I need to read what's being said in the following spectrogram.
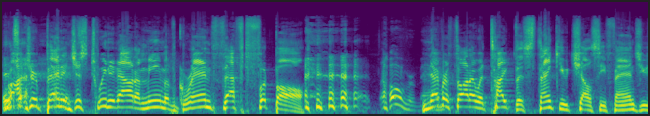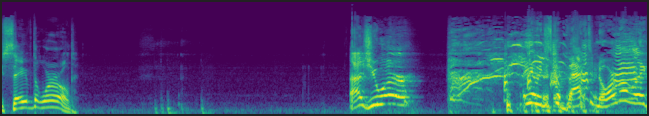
Roger Bennett just tweeted out a meme of Grand Theft Football. it's over, man. Never thought I would type this. Thank you, Chelsea fans. You saved the world. As you were. yeah, we just go back to normal. Like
